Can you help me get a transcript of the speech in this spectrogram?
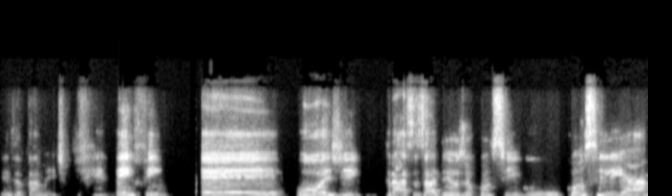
Exatamente. Enfim, é, hoje, graças a Deus, eu consigo conciliar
